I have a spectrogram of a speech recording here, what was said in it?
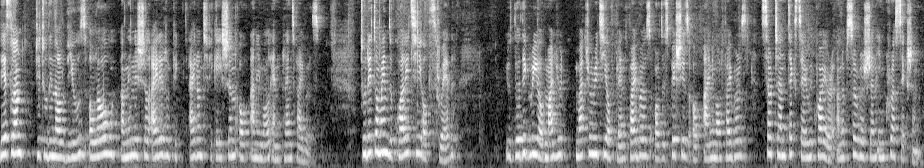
These longitudinal views allow an initial identifi identification of animal and plant fibers. To determine the quality of thread, use the degree of maturity of plant fibers or the species of animal fibers, certain textiles require an observation in cross-section.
